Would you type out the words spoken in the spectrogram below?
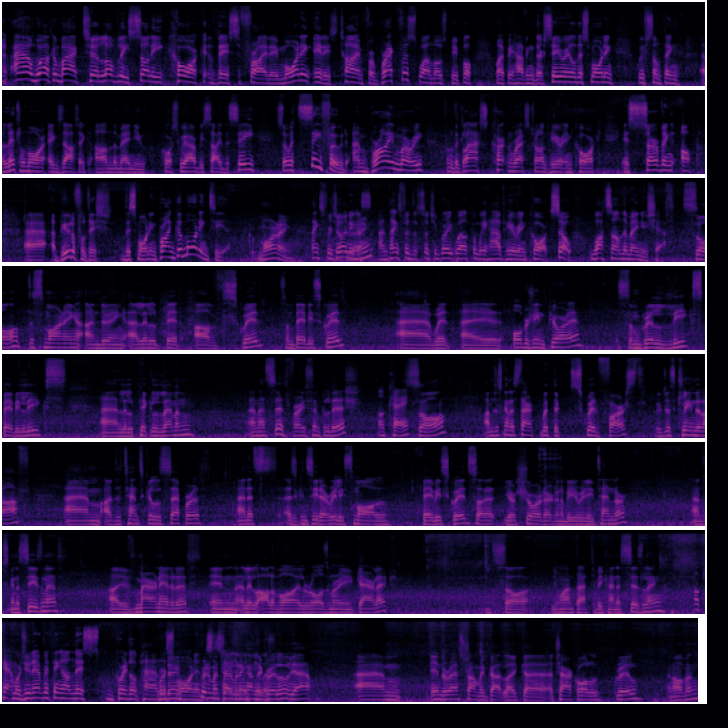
And welcome back to lovely sunny Cork this Friday morning. It is time for breakfast. While most people might be having their cereal this morning, we've something a little more exotic on the menu. Of course, we are beside the sea, so it's seafood. And Brian Murray from the Glass Curtain Restaurant here in Cork is serving up uh, a beautiful dish this morning. Brian, good morning to you. Good morning. Thanks for joining us, and thanks for the, such a great welcome we have here in Cork. So, what's on the menu, chef? So this morning I'm doing a little bit of squid, some baby squid, uh, with a aubergine puree, some grilled leeks, baby leeks, and a little pickled lemon, and that's it. Very simple dish. Okay. So I'm just going to start with the squid first. We've just cleaned it off. Um, I've the tentacles separate, and it's as you can see they're really small baby squid, so that you're sure they're going to be really tender. I'm just going to season it. I've marinated it in a little olive oil, rosemary, garlic. So you want that to be kind of sizzling. Okay, and we're doing everything on this griddle pan We're this doing morning. pretty This much is how you everything on the it. griddle, yeah. Um, in the restaurant, we've got like a, a charcoal grill, an oven.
